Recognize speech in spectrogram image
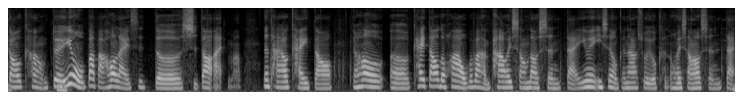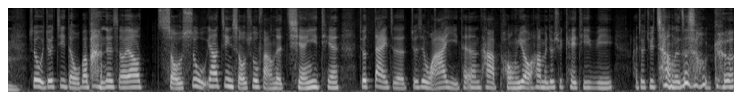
高亢。对，因为我爸爸后来是得食道癌嘛，那他要开刀，然后呃，开刀的话，我爸爸很怕会伤到声带，因为医生有跟他说有可能会伤到声带，所以我就记得我爸爸那时候要手术，要进手术房的前一天，就带着就是我阿姨，他让他的朋友，他们就去 KTV。他就去唱了这首歌，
